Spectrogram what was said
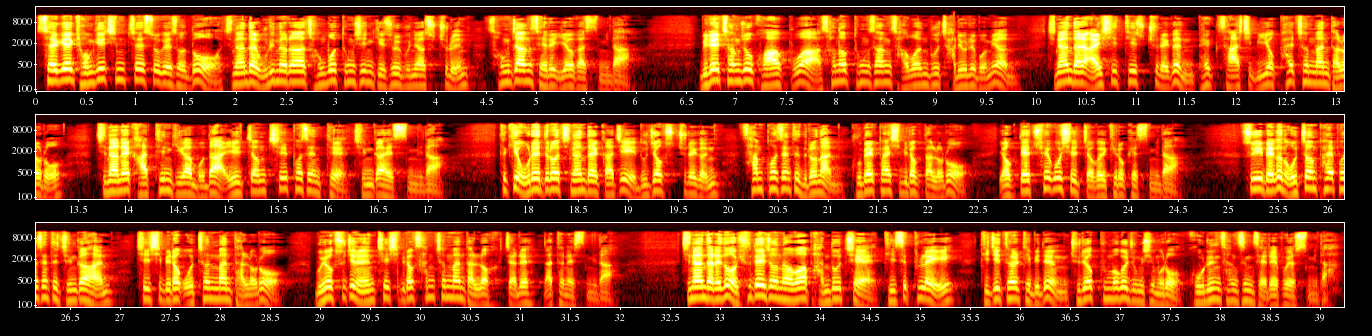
세계 경기 침체 속에서도 지난달 우리나라 정보통신 기술 분야 수출은 성장세를 이어갔습니다. 미래창조과학부와 산업통상자원부 자료를 보면 지난달 ICT 수출액은 142억 8천만 달러로 지난해 같은 기간보다 1.7% 증가했습니다. 특히 올해 들어 지난달까지 누적 수출액은 3% 늘어난 981억 달러로 역대 최고 실적을 기록했습니다. 수입액은 5.8% 증가한 71억 5천만 달러로 무역 수지는 71억 3천만 달러 흑자를 나타냈습니다. 지난달에도 휴대전화와 반도체, 디스플레이, 디지털 TV 등 주력 품목을 중심으로 고른 상승세를 보였습니다.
